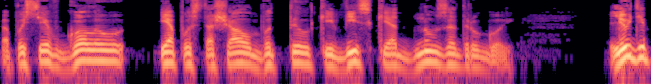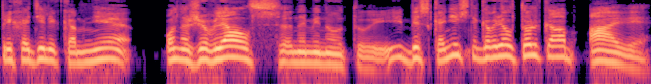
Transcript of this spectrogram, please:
опустив голову и опустошал бутылки виски одну за другой. Люди приходили ко мне, он оживлялся на минуту и бесконечно говорил только об Аве,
